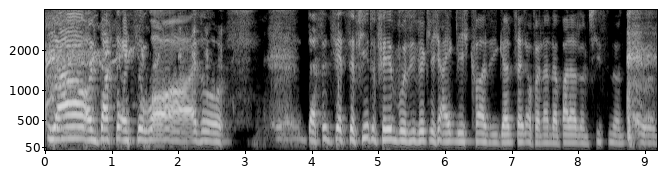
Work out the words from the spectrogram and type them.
Ja, und dachte echt so, wow, also das ist jetzt der vierte Film, wo sie wirklich eigentlich quasi die ganze Zeit aufeinander ballern und schießen und ähm,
